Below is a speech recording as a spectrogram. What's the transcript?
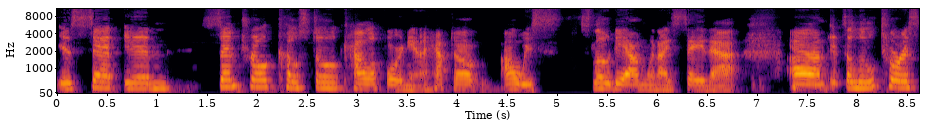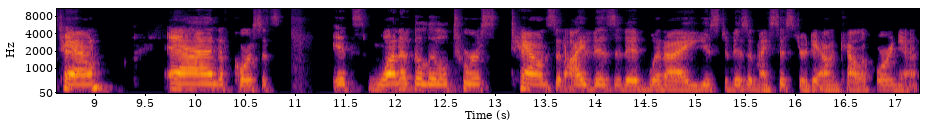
is set in central coastal California. I have to always slow down when I say that. Um, it's a little tourist town and of course it's it's one of the little tourist towns that I visited when I used to visit my sister down in California.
